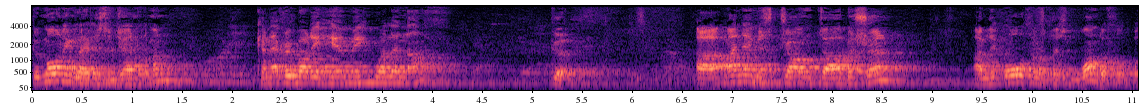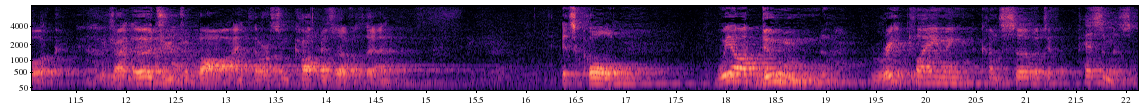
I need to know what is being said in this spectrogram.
Good morning, ladies and gentlemen. Can everybody hear me well enough? Good. Uh, my name is John Derbyshire. I'm the author of this wonderful book, which I urge you to buy. There are some copies over there. It's called We Are Doomed Reclaiming Conservative Pessimism.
